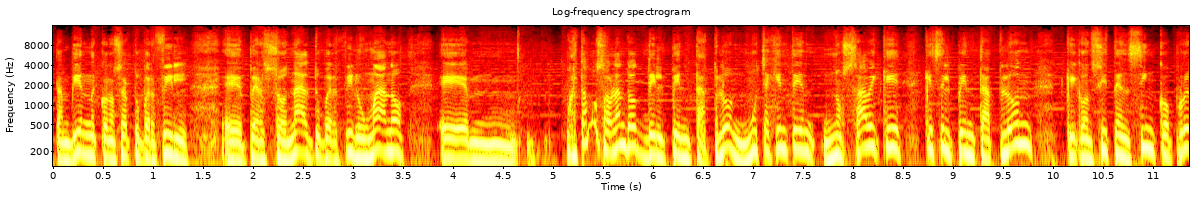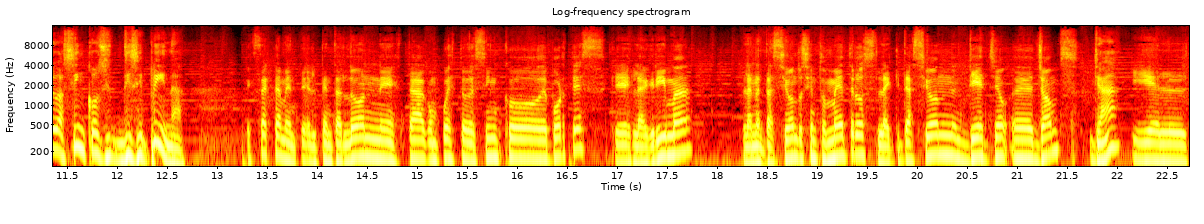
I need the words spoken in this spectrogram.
también conocer tu perfil eh, personal, tu perfil humano. Em, estamos hablando del pentatlón. Mucha gente no sabe qué, qué es el pentatlón, que consiste en cinco pruebas, cinco disciplinas. Exactamente, el pentatlón está compuesto de cinco deportes, que es la grima, la natación 200 metros, la equitación 10 eh, jumps. ¿Ya? Y el,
